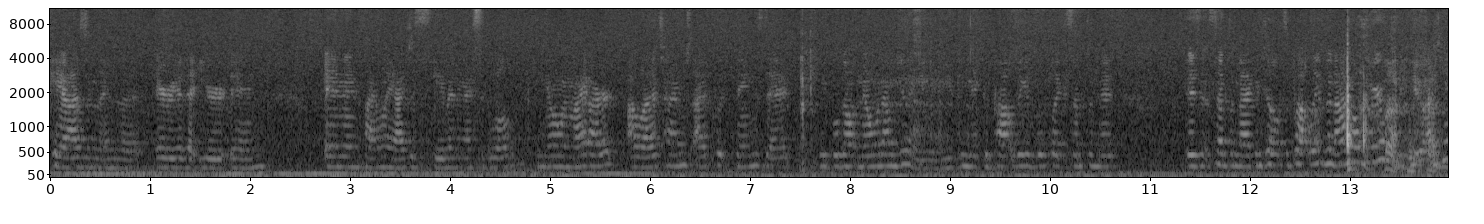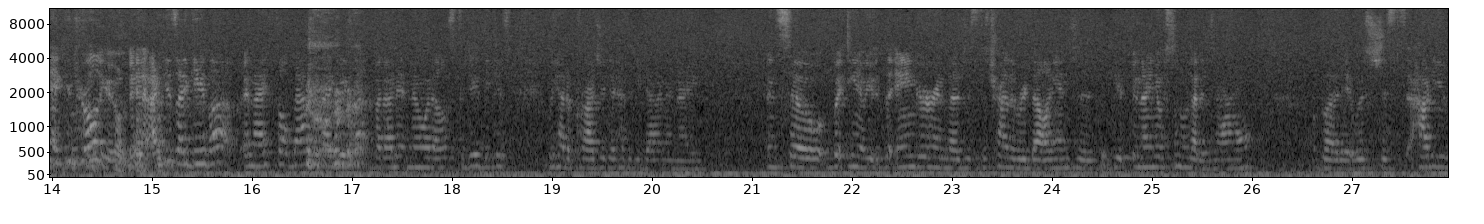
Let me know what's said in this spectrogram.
chaos in, in the area that you're in. And then finally, I just gave in, and I said, well, you know, in my art, a lot of times I put things that people don't know what I'm doing. You can make a pot leaf look like something that isn't something I can tell it's a pot leaf, and I don't care what you do. I can't control you. And I guess I gave up, and I felt bad that I gave up, but I didn't know what else to do because we had a project that had to be done, and I, and so, but you know, the anger and the just the try the rebellion to get, and I know some of that is normal, but it was just how do you?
